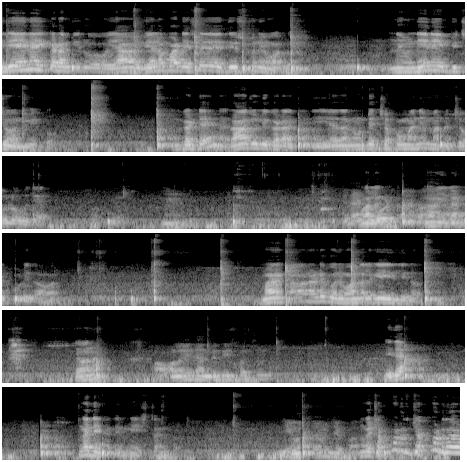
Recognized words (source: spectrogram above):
ఇదైనా ఇక్కడ మీరు యాభై వేల పాటు వేస్తే తీసుకునేవాళ్ళు? నేను నేనే ఇప్పించేవాడిని మీకు. ఎందుకంటే రాజులు ఇక్కడ ఏదైనా ఉంటే చెప్పమని మన చెవులో ఊదారు. వాళ్ళకి కోడి కావాలా? ఆ, ఇలాంటి కోడి కావాలి. మనం కావాలంటే కొన్ని వందలకి ఇది తినవచ్చు ఏమన్నా? తీసుకొచ్చు? ఇదే? ఇంకా నేను అది మీ ఇష్టాన్ని బట్టి. ఇంకా చెప్పకూడదు చెప్పకూడదు.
